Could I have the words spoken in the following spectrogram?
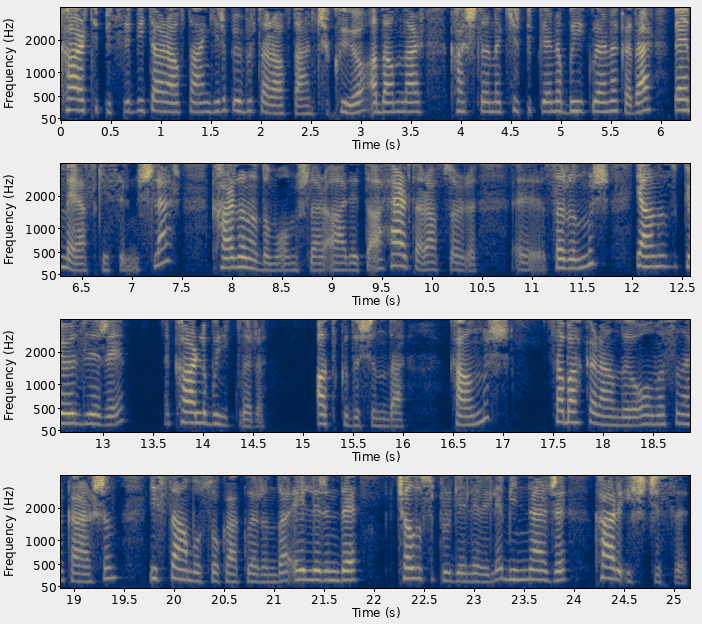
Kar tipisi bir taraftan girip öbür taraftan çıkıyor. Adamlar kaşlarına, kirpiklerine, bıyıklarına kadar bembeyaz kesilmişler. Kardan adam olmuşlar adeta. Her tarafları e, sarılmış. Yalnız gözleri, karlı bıyıkları atkı dışında kalmış. Sabah karanlığı olmasına karşın İstanbul sokaklarında ellerinde çalı süpürgeleriyle binlerce kar işçisi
